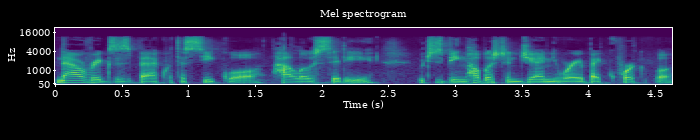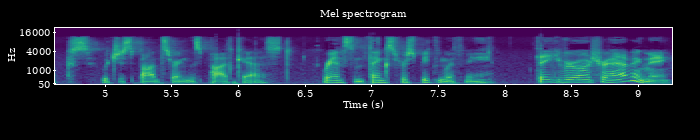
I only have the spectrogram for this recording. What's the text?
Now Riggs is back with a sequel, Hollow City, which is being published in January by Quirk Books, which is sponsoring this podcast. Ransom, thanks for speaking with me. Thank you very much for having me.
